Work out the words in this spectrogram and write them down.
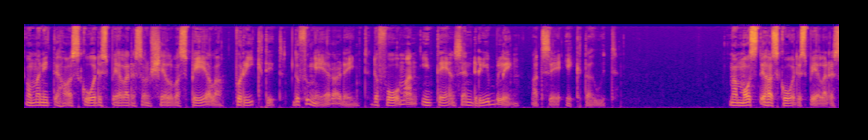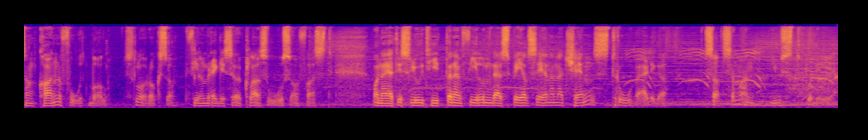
Om man inte har skådespelare som själva spelar på riktigt, då fungerar det inte. Då får man inte ens en dribbling att se äkta ut. Man måste ha skådespelare som kan fotboll, slår också filmregissör Claes Olsson fast. Och när jag till slut hittar en film där spelscenerna känns trovärdiga satsar man just på det.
